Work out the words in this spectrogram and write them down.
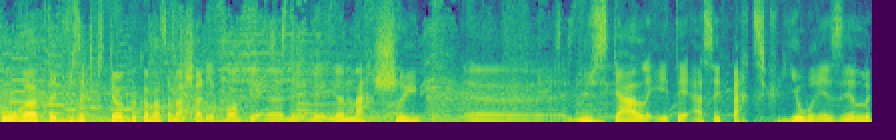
Pour euh, peut-être vous expliquer un peu comment ça marchait à l'époque, euh, le, le- le marché euh, musical était assez particulier au Brésil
